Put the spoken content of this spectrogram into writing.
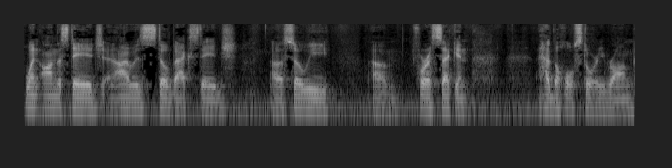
went on the stage, and I was still backstage. Uh, so we, um, for a second, had the whole story wrong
